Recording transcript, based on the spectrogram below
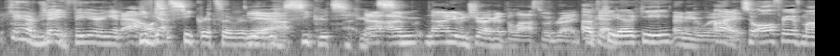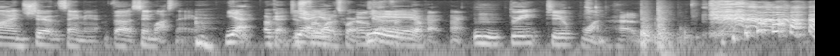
I can't have Jay figuring it out. You've got secrets over there. Yeah. secret secrets. I, I'm not even sure I got the last one right. Okay. Okie dokie. Anyway. All right. So all three of mine share the same the same last name. Yeah. Okay. Just Yeah, for yeah. what it's worth. Okay. Yeah, yeah, yeah. Okay. All right. Mhm. Three, two, one. Had-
